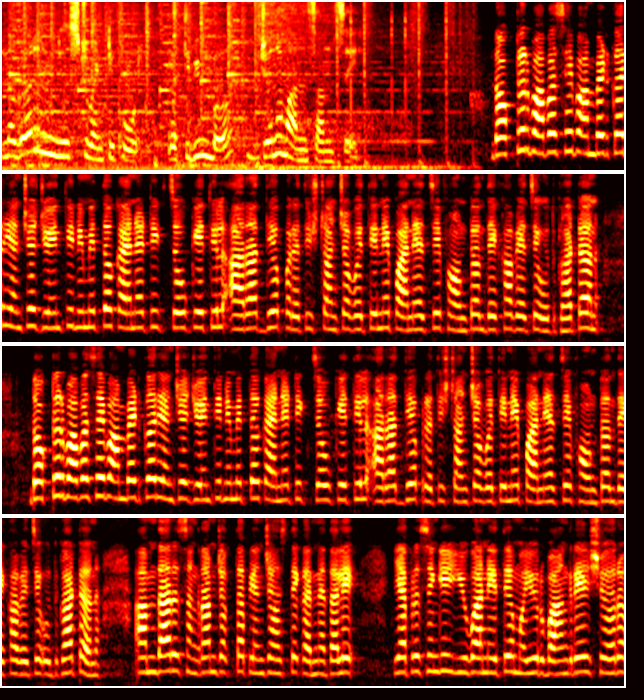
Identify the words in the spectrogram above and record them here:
नगर न्यूज ट्वेंटी फोर प्रतिबिंब जनमानसांचे. डॉक्टर बाबासाहेब आंबेडकर यांच्या जयंतीनिमित्त कायनेटिक चौक येथील आराध्य प्रतिष्ठानच्या वतीने पाण्याचे फाउंटन देखाव्याचे उद्घाटन डॉक्टर बाबासाहेब आंबेडकर यांच्या जयंतीनिमित्त कायनेटिक चौक येथील आराध्य प्रतिष्ठानच्या वतीने पाण्याचे फाउंटन देखाव्याचे उद्घाटन आमदार संग्राम जगताप यांच्या हस्ते करण्यात आले. याप्रसंगी युवा नेते मयूर बांगरे शहर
